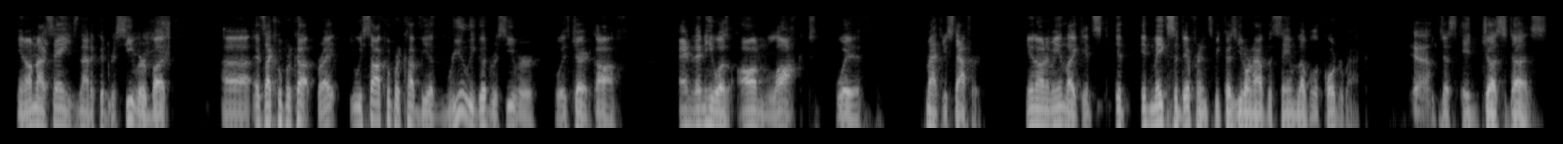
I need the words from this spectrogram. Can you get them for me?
You know, I'm not saying he's not a good receiver, but uh, it's like Cooper Kupp, right? We saw Cooper Kupp be a really good receiver with Jared Goff, and then he was unlocked with Matthew Stafford. You know what I mean? Like it's it it makes a difference because you don't have the same level of quarterback. Yeah. It just it just does.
